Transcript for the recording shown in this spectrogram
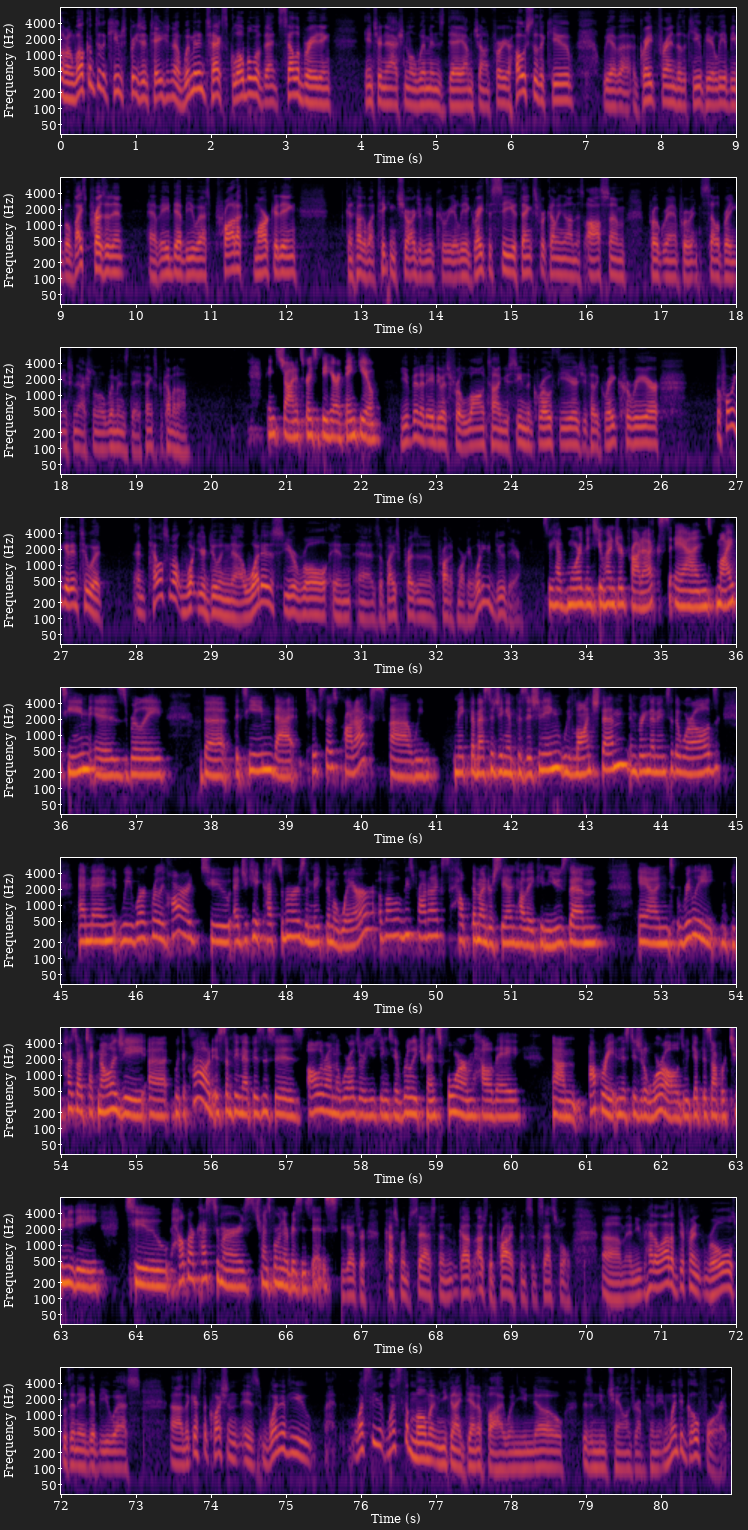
Hello and welcome to theCUBE's presentation of Women in Tech's global event celebrating International Women's Day. I'm John Furrier, host of theCUBE. We have a, great friend of theCUBE here, Leah Bibbo, Vice President of AWS Product Marketing. Going to talk about taking charge of your career. Leah, great to see you. Thanks for coming on this awesome program for celebrating International Women's Day. Thanks for coming on. Thanks, John. It's great to be here. Thank you. You've been at AWS for a long time. You've seen the growth years. You've had a great career. Before we get into it, and tell us about what you're doing now. What is your role in as a vice president of product marketing? What do you do there? So we have more than 200 products and my team is really the, the team that takes those products. Uh, we make the messaging and positioning, we launch them and bring them into the world. And then we work really hard to educate customers and make them aware of all of these products, help them understand how they can use them. And really, because our technology uh, with the cloud is something that businesses all around the world are using to really transform how they um, operate in this digital world, we get this opportunity to help our customers transform their businesses. You guys are customer obsessed and obviously the product's been successful. Um, and you've had a lot of different roles within AWS. Uh, I guess the question is, when have you, what's the, what's the moment when you can identify when you know there's a new challenge or opportunity and when to go for it?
